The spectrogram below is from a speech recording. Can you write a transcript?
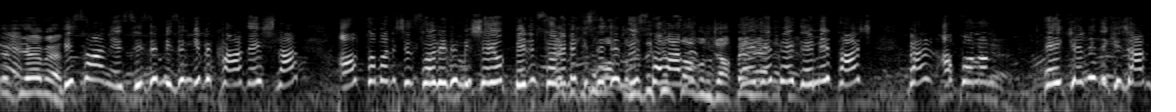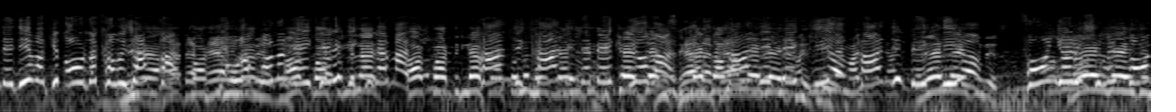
haindir diyemez. Bir saniye sizin bizim gibi kardeşler alt taban için söylediğim bir şey yok. Benim söylemek bizim istediğim hakkımızı üst kim tabandır. savunacak? Ben HDP HDP. Demirtaş ben Apo'nun heykelini dikeceğim dediği vakit orada kalacaklar. AK Apo'nun AK heykeli dikilemez. AK Partililer Kandil, Kandil'de bekliyorlar. Kandil bekliyor. Kandil bekliyor. Son görüşünüz, son.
